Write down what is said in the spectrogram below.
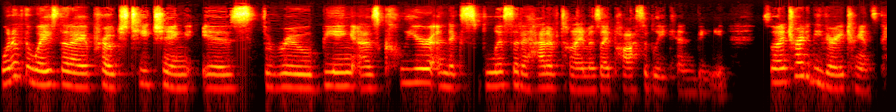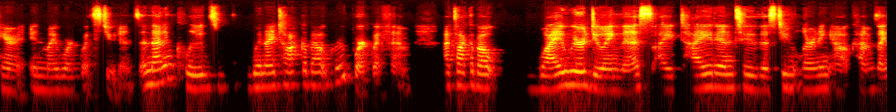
One of the ways that I approach teaching is through being as clear and explicit ahead of time as I possibly can be. So I try to be very transparent in my work with students, and that includes when I talk about group work with them. I talk about why we're doing this. I tie it into the student learning outcomes. I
